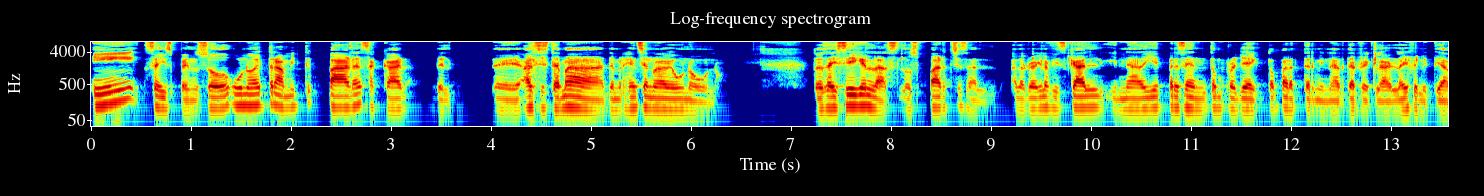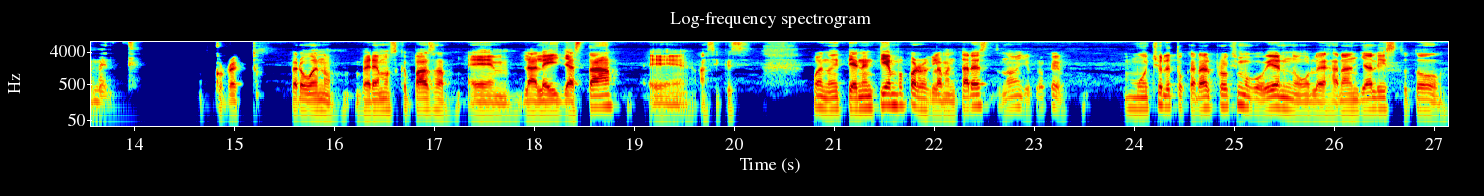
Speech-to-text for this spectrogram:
Y se dispensó uno de trámite para sacar del, eh, al sistema de emergencia 911. Entonces ahí siguen las, los parches al, a la regla fiscal y nadie presenta un proyecto para terminar de arreglarla definitivamente. Correcto. Pero bueno, veremos qué pasa. Em, la ley ya está, eh, así que bueno, y tienen tiempo para reglamentar esto, ¿no? Yo creo que mucho le tocará al próximo gobierno o le dejarán ya listo todo.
